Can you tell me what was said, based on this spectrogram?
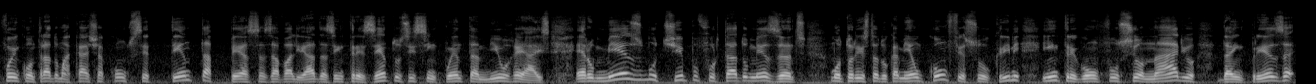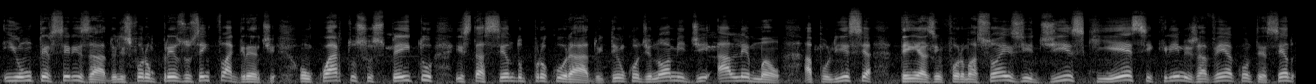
foi encontrada uma caixa com 70 peças avaliadas em 350 mil reais. Era o mesmo tipo furtado um mês antes. O motorista do caminhão confessou o crime e entregou um funcionário da empresa e um terceirizado. Eles foram presos em flagrante. Um quarto suspeito está sendo procurado e tem um codinome de alemão. A polícia tem as informações e diz que esse crime já vem acontecendo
